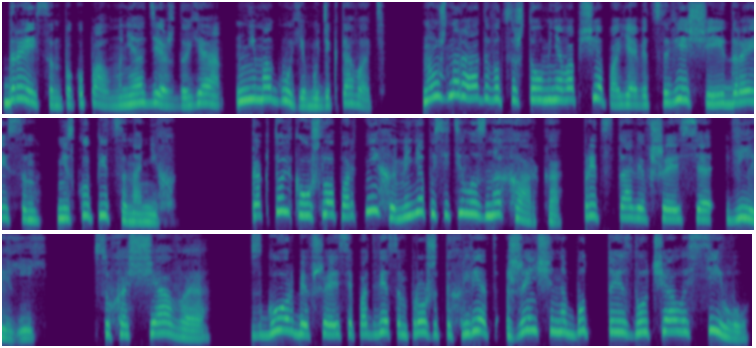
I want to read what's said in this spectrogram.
Дрейсон покупал мне одежду, я не могу ему диктовать. Нужно радоваться, что у меня вообще появятся вещи, и Дрейсон не скупится на них. Как только ушла портниха, меня посетила знахарка, представившаяся Вильей. Сухощавая, сгорбившаяся под весом прожитых лет, женщина будто излучала силу.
